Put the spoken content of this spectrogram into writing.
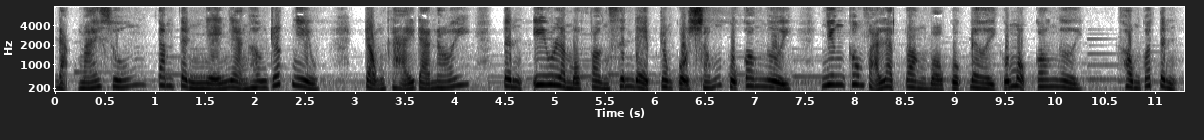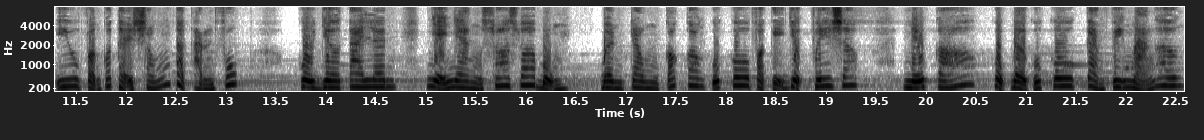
Đặt mái xuống, tâm tình nhẹ nhàng hơn rất nhiều. Trọng Khải đã nói, tình yêu là một phần xinh đẹp trong cuộc sống của con người, nhưng không phải là toàn bộ cuộc đời của một con người. Không có tình yêu vẫn có thể sống thật hạnh phúc. Cô giơ tay lên, nhẹ nhàng xoa xoa bụng. Bên trong có con của cô và kỹ dược phi sao? Nếu có, cuộc đời của cô càng viên mãn hơn.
